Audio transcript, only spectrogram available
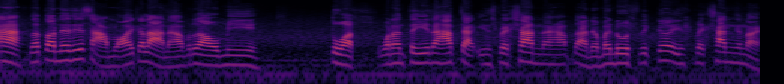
อะแล้วตอนนี้ที่ 300กระลาดนะครับ เรามี ตรวจวารันตีนะครับจาก Inspection นะครับเดี๋ยวมาดูสติกเกอร์ Inspection กันหน่อย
